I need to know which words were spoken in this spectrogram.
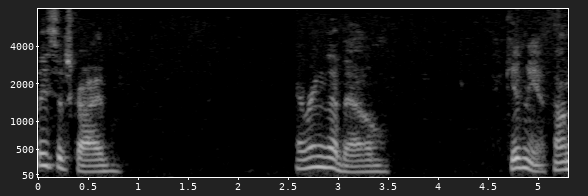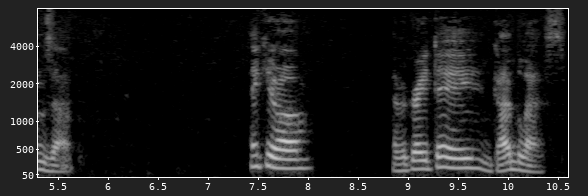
please subscribe and ring the bell. Give me a thumbs up. Thank you all. Have a great day and God bless.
